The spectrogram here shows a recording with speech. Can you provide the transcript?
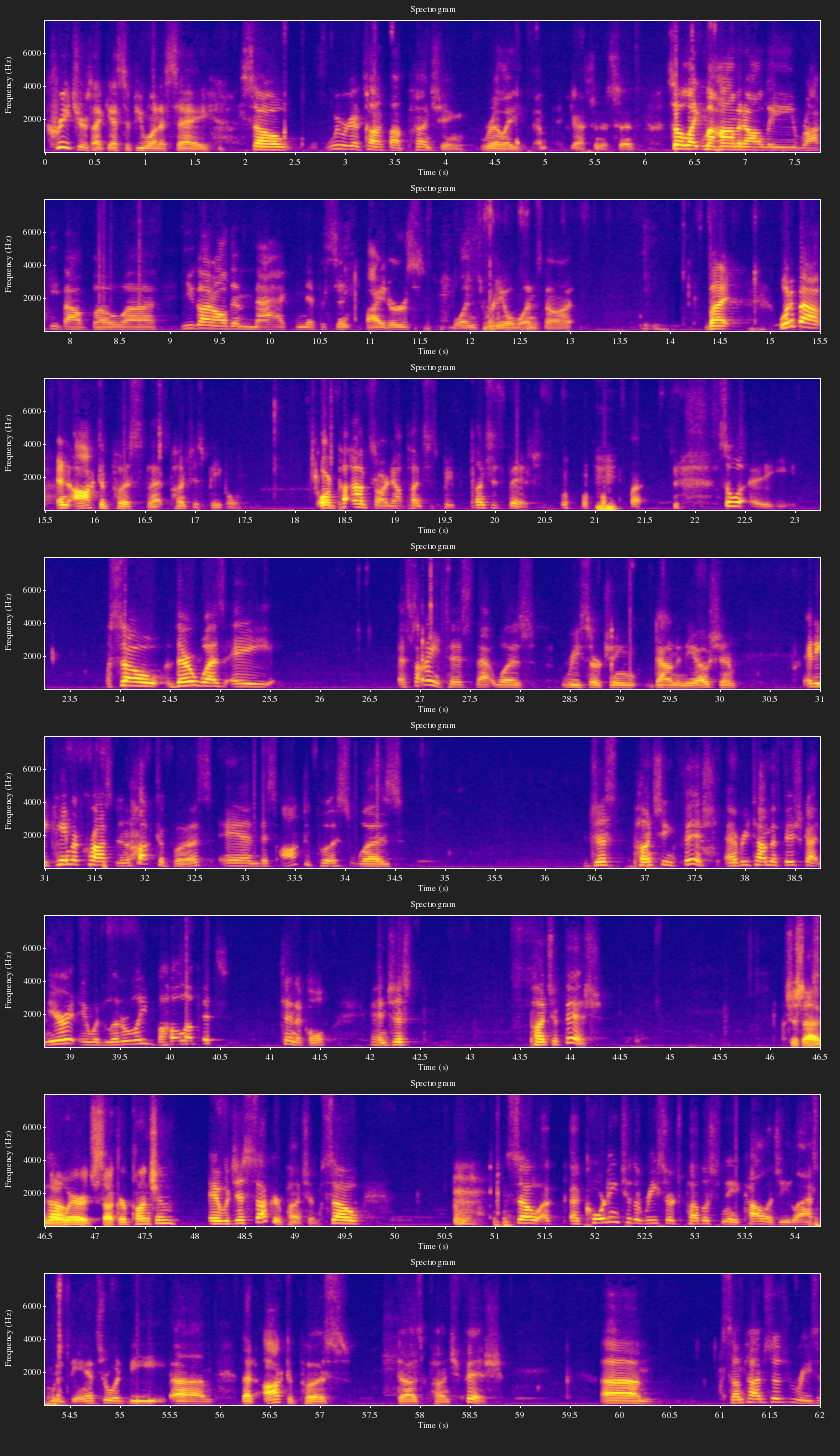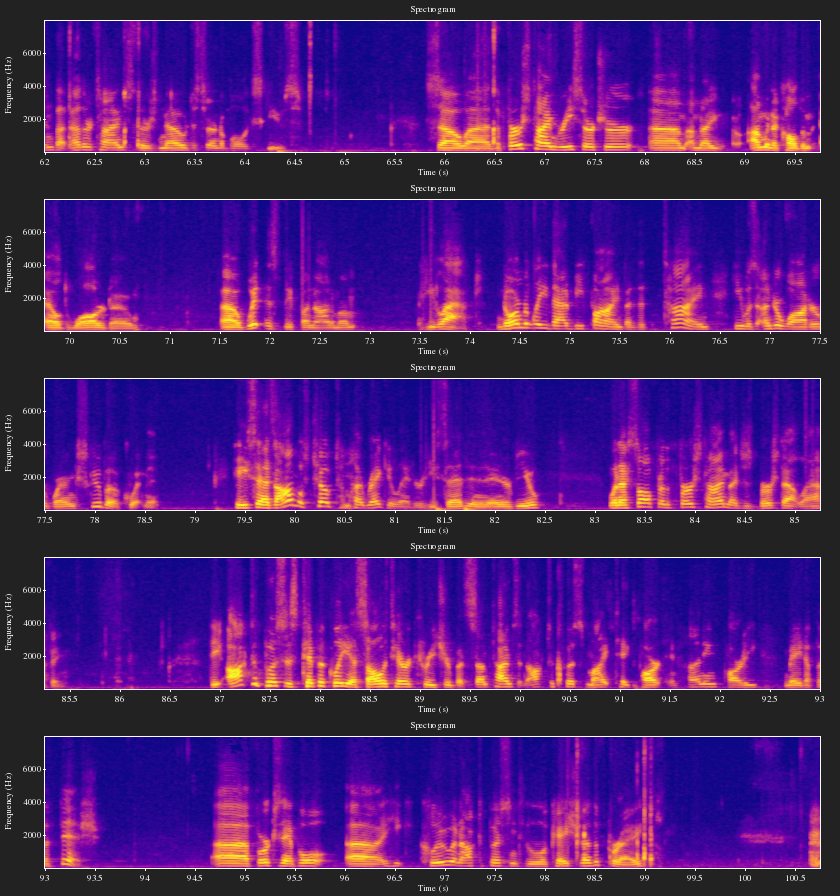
creatures, I guess, if you want to say. So we were going to talk about punching, really, I guess in a sense. So like Muhammad Ali, Rocky Balboa, you got all them magnificent fighters. One's real, one's not. But what about an octopus that punches people? Or I'm sorry, not punches people, punches fish. Mhm. so, uh, so there was a a scientist that was researching down in the ocean and he came across an octopus and this octopus was just punching fish every time a fish got near it it would literally ball up its tentacle and just punch a fish Just out of So- nowhere, it sucker punch him. it would just sucker punch him. So, so uh, according to the research published in the Ecology last week, the answer would be um, that octopus does punch fish. Um, sometimes there's a reason, but other times there's no discernible excuse. So uh, the first time researcher, um, I'm not, I'm going to call them Eduardo, uh, witnessed the phenomenon, he laughed. Normally that'd be fine, but at the time he was underwater wearing scuba equipment. He says, I almost choked on my regulator, he said in an interview. When I saw it for the first time, I just burst out laughing. The octopus is typically a solitary creature, but sometimes an octopus might take part in hunting party made up of fish. Uh, for example, uh, he could clue an octopus into the location of the prey,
